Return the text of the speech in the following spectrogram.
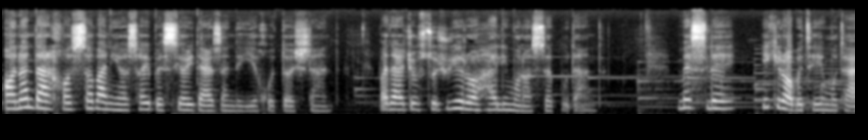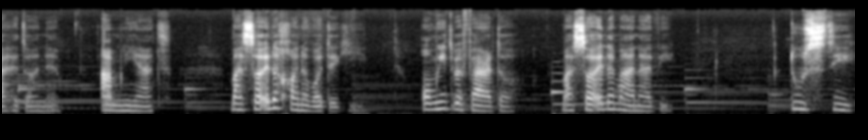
آنان درخواستها و نیازهای بسیاری در زندگی خود داشتند و در جستجوی راه حلی مناسب بودند. مثل یک رابطه متحدانه، امنیت، مسائل خانوادگی، امید به فردا، مسائل معنوی، دوستی،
